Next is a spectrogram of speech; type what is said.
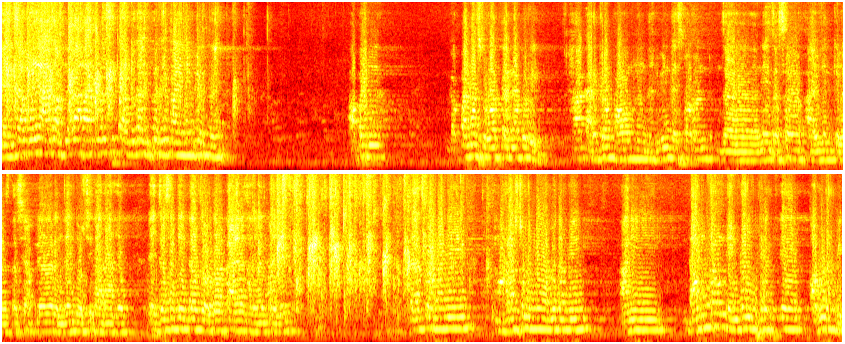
त्यांच्यामुळे आज आपल्याला हा दिवस अनुदानपणे पाहायला मिळतोय. आपण गप्पांना सुरुवात करण्यापूर्वी हा कार्यक्रम व्हावा म्हणून धनवीन रेस्टॉरंट ने जसं आयोजन केलं तसे आपले रंजन जोशी दादा आहेत. त्यांच्यासाठी एकदा जोरदार टाळ्या झाल्या पाहिजे त्याचप्रमाणे महाराष्ट्र मंडळ अबुधाबी आणि downtown dental health care Abu Dhabi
